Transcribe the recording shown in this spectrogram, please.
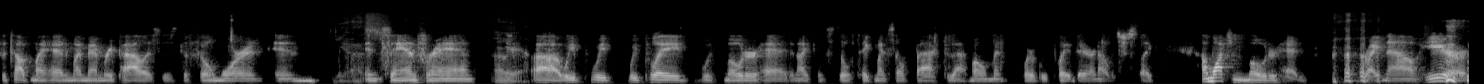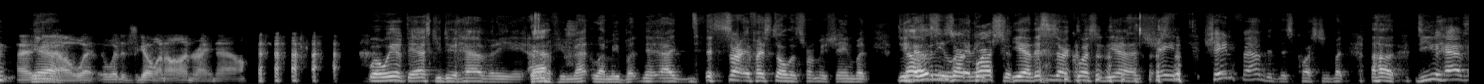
the top of my head in my memory palace is the Fillmore in in, yes. in San Fran. oh yeah. Uh, we we we played with Motorhead, and I can still take myself back to that moment where we played there, and I was just like, I'm watching Motorhead right now here. Uh, You Yeah. know what what is going on right now? Well, we have to ask you. Do you have any? I don't know if you met Lemmy, but I sorry if I stole this from you, Shane. But do you No, have this any? is our any- question. Yeah, this is our question. Yeah, Shane. Shane founded this question, but uh, do you have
